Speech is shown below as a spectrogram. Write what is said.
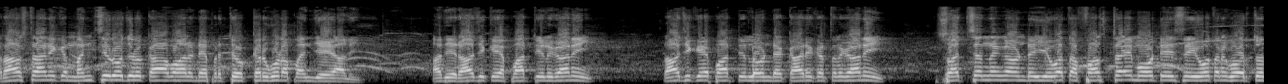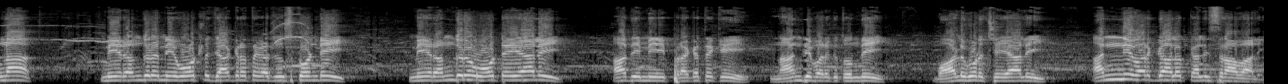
రాష్ట్రానికి మంచి రోజులు కావాలనే ప్రతి ఒక్కరు కూడా పనిచేయాలి. అది రాజకీయ పార్టీలు కానీ రాజకీయ పార్టీల్లో ఉండే కార్యకర్తలు కానీ స్వచ్ఛందంగా ఉండే యువత ఫస్ట్ టైం ఓటేసే యువతను కోరుతున్నా మీరందరూ మీ ఓట్లు జాగ్రత్తగా చూసుకోండి మీరందరూ ఓటేయాలి అది మీ ప్రగతికి నాంది పలుకుతుంది వాళ్ళు కూడా చేయాలి అన్ని వర్గాలు కలిసి రావాలి.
